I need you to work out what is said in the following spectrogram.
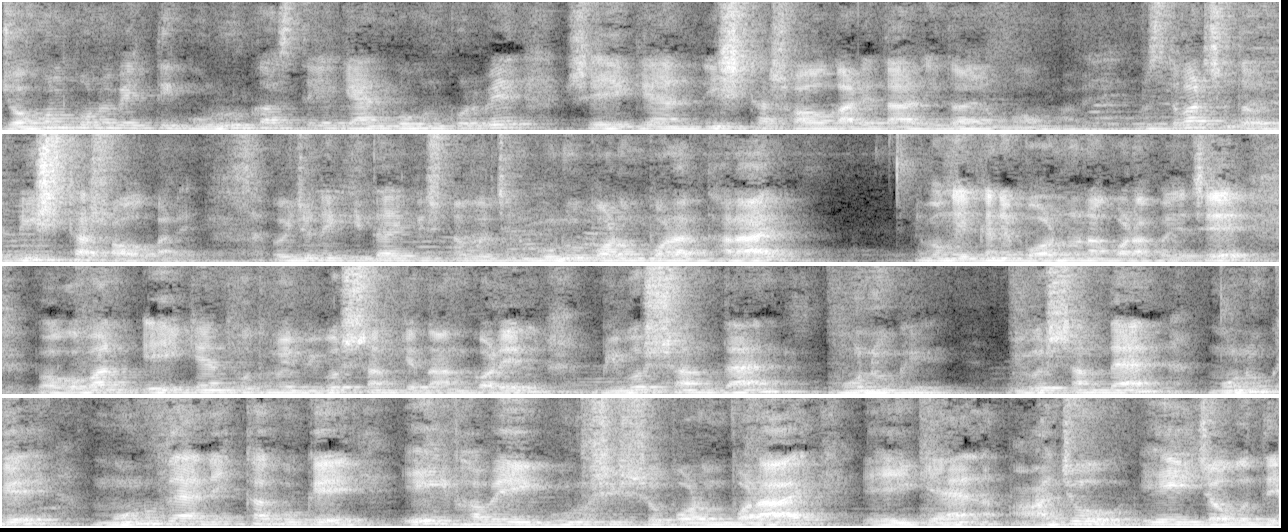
যখন কোনো ব্যক্তি গুরুর কাছ থেকে জ্ঞান গ্রহণ করবে, সেই জ্ঞান নিষ্ঠা সহকারে তার হৃদয়ঙ্গম হবে। বুঝতে পারছ তো? নিষ্ঠা সহকারে। ওই জন্য গীতায় কৃষ্ণ বলছেন, গুরু পরম্পরার ধারায় এবং এখানে বর্ণনা করা হয়েছে, ভগবান এই জ্ঞান প্রথমে বিবস্বানকে দান করেন বিবস্বান দেন মনুকে বিবস্বান দেন মনুকে, মনু দেন ইক্ষাকুকে। এইভাবেই গুরু শিষ্য পরম্পরায় এই জ্ঞান আজও এই জগতে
